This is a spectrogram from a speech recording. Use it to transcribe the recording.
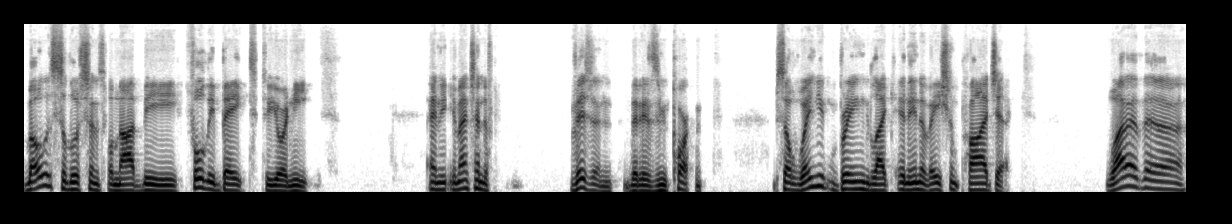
most solutions will not be fully baked to your needs. And you mentioned the vision that is important. So when you bring like an innovation project, what are the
